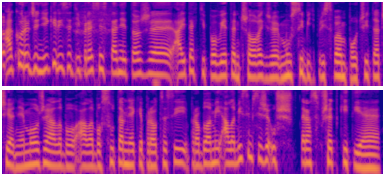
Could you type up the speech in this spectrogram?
Akurát, že niekedy sa ti presne stane to, že aj tak ti povie ten človek, že musí byť pri svojom počítači a nemôže, alebo, alebo sú tam nejaké procesy, problémy, ale myslím si, že už teraz všetky tie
